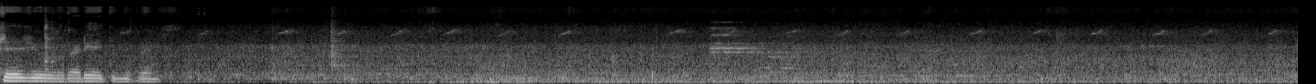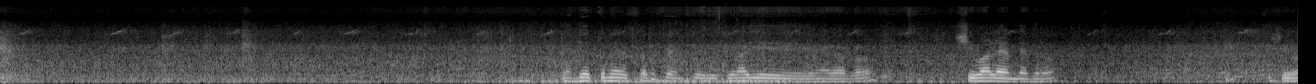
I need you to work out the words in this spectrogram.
స్టేజ్ రెడీ అవుతుంది ఫ్రెండ్స్. పెద్ద ఎత్తున వేస్తారు ఫ్రెండ్స్. ఇది శివాజీ నగర్లో శివాలయం దగ్గర. శివ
